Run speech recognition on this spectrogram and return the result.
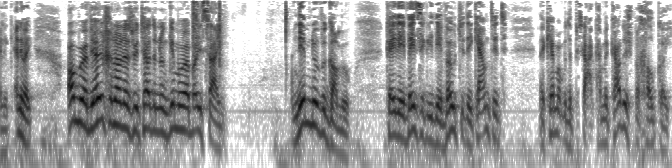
be Heilig. Anyway, Omer of Yochanan as we tell the Nun Gimel Rabbi Sai. Nimnu v'gamru. Okay, they basically, they voted, they counted, they came up with the Psak HaMekadosh B'chalkoi.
